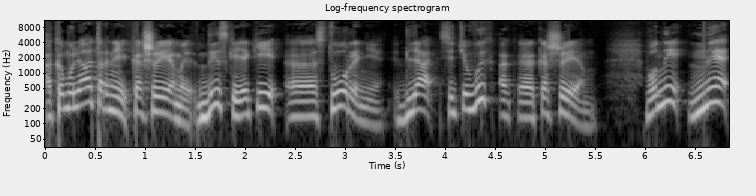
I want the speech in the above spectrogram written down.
акумуляторні КШМ, диски, які е, створені для сітьових а- е, КШМ, вони не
